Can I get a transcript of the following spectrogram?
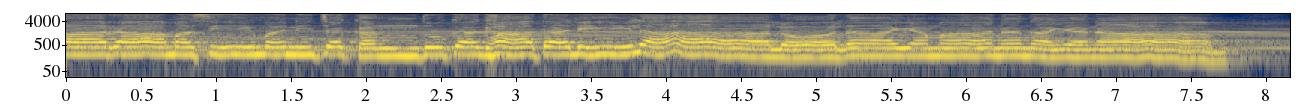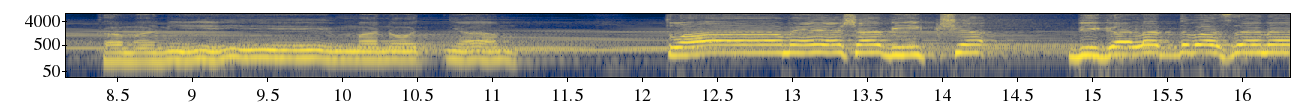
आरामसीमनि च कन्दुकघातलीलालोलायमाननयनां कमनीं मनोज्ञां त्वामेष वीक्ष्य विगलद्वसनां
